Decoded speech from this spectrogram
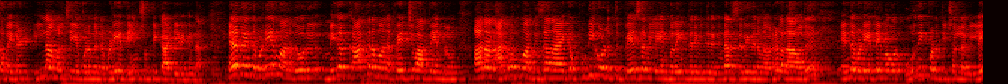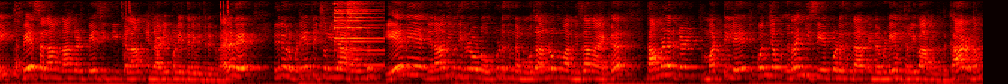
சபைகள் இல்லாமல் செய்யப்படும் என்ற விடயத்தையும் சுட்டிக்காட்டியிருக்கின்றார். எனவே இந்த விடயமானது ஒரு மிக காத்திரமான பேச்சுவார்த்தை என்றும் ஆனால் அனுகுமார் திசாநாயக்க புடி கொடுத்து பேசவில்லை என்பதையும் தெரிவித்திருக்கின்றார் ஸ்ரீதரன் அவர்கள். அதாவது எந்த விடயத்தையும் அவர் உறுதிப்படுத்தி சொல்லவில்லை. பேசலாம் நாங்கள் பேசி தீர்க்கலாம் என்ற அடிப்படையை தெரிவித்திருக்கிறார் எனவே இதில் ஒரு விடயத்தை சொல்லியாக வேண்டும். ஏனைய ஜனாதிபதிகளோடு ஒப்பிடுகின்ற போது அனுகுமார் திசாநாயக்கர் தமிழர்கள் மட்டிலே கொஞ்சம் இறங்கி செயற்படுகின்றார் என்ற விடயம் தெளிவாகின்றது காரணம்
